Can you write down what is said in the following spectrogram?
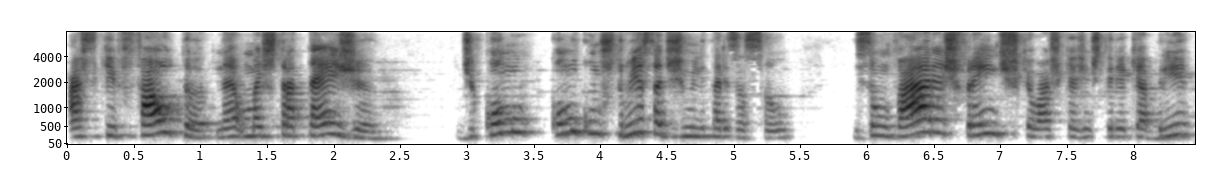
acho que falta né, uma estratégia de como, como construir essa desmilitarização. E são várias frentes que eu acho que a gente teria que abrir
